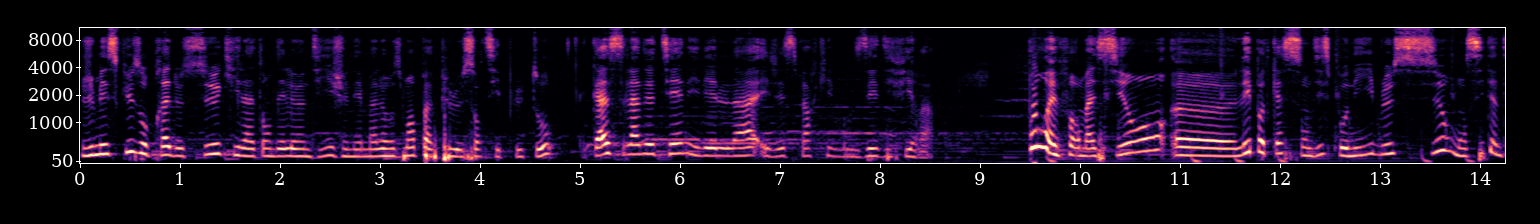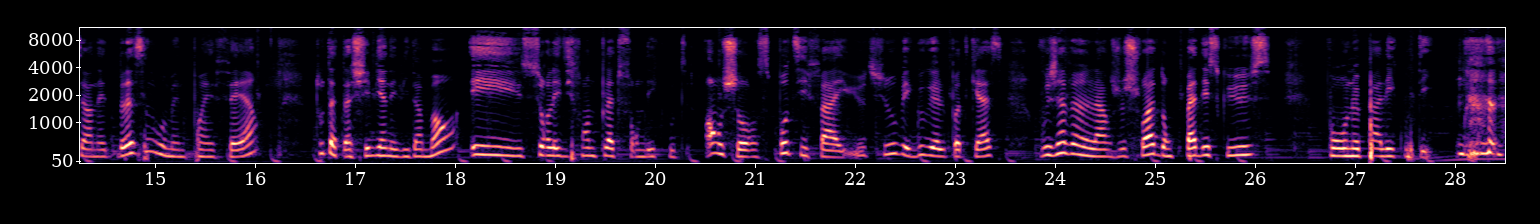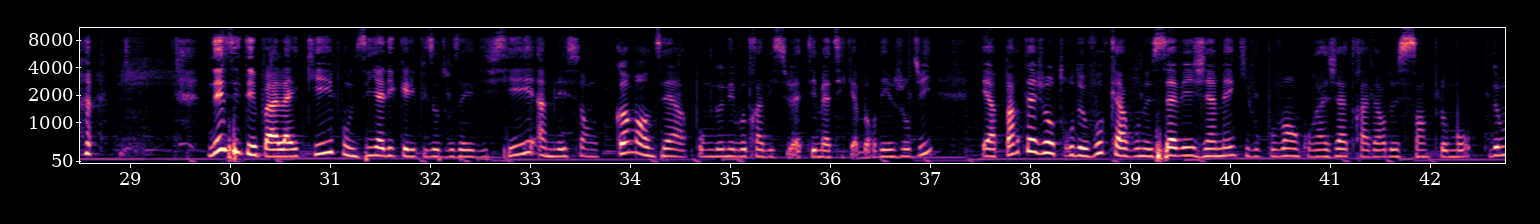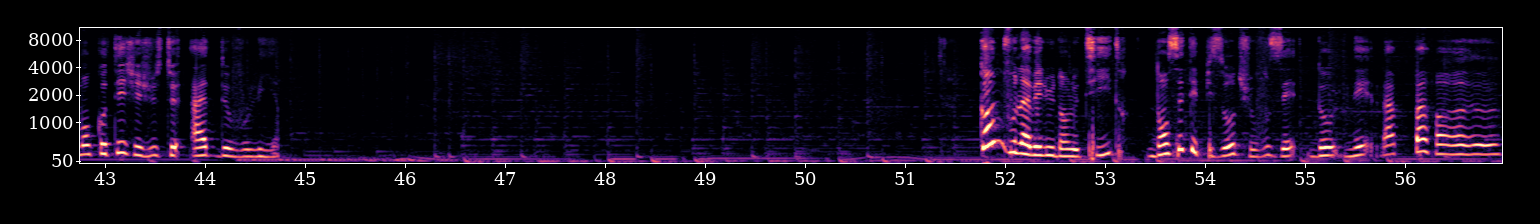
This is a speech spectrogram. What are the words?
Je m'excuse auprès de ceux qui l'attendaient lundi. Je n'ai malheureusement pas pu le sortir plus tôt. Qu'à cela ne tienne, il est là et j'espère qu'il vous édifiera. Pour information, euh, les podcasts sont disponibles sur mon site internet blessingwoman.fr, tout attaché bien évidemment, et sur les différentes plateformes d'écoute, Anchor, Spotify, YouTube et Google Podcasts. Vous avez un large choix, donc pas d'excuses pour ne pas l'écouter. N'hésitez pas à liker pour me signaler que l'épisode vous a édifié, à me laisser un commentaire pour me donner votre avis sur la thématique abordée aujourd'hui et à partager autour de vous car vous ne savez jamais qui vous pouvez encourager à travers de simples mots. De mon côté, j'ai juste hâte de vous lire. Comme vous l'avez lu dans le titre, dans cet épisode, je vous ai donné la parole.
